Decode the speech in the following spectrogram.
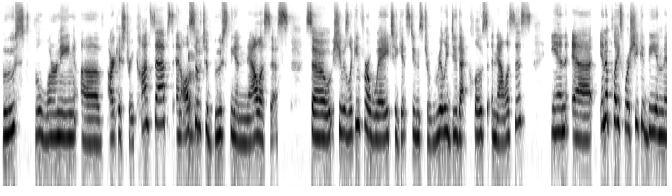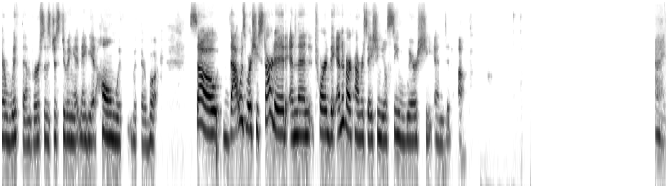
boost the learning of art history concepts and also to boost the analysis. So she was looking for a way to get students to really do that close analysis in a, in a place where she could be in there with them versus just doing it maybe at home with, with their book. So that was where she started. And then toward the end of our conversation, you'll see where she ended up. Right.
